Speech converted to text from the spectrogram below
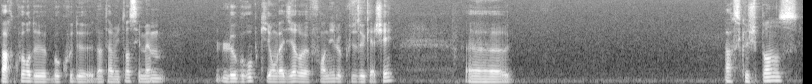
parcours de beaucoup d'intermittents, c'est même le groupe qui, on va dire, fournit le plus de cachets. Euh, parce que je pense,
